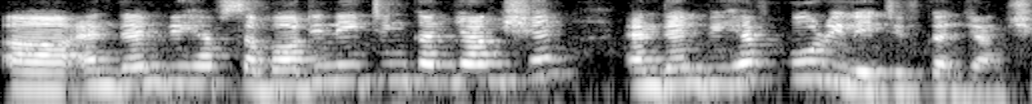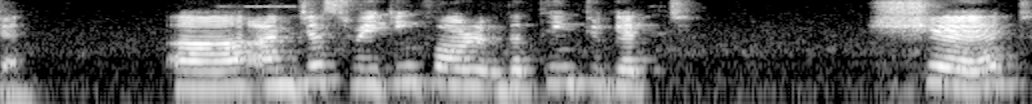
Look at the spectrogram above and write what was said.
uh, and then we have subordinating conjunction, and then we have correlative conjunction. Uh, I'm just waiting for the thing to get shared.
